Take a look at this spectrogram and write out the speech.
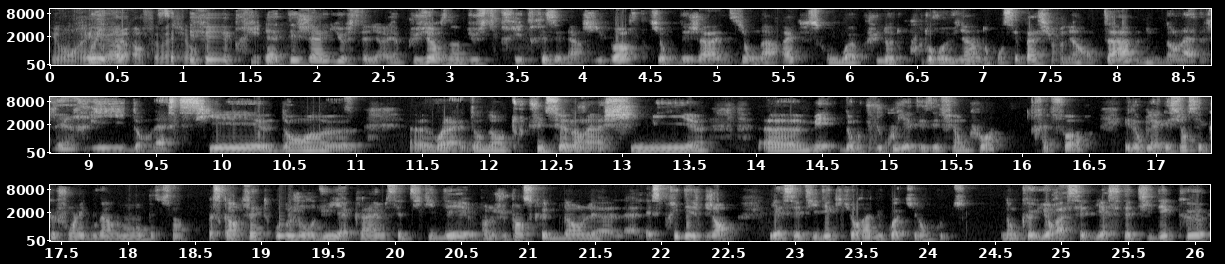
Ils vont réduire oui, leur consommation. Cet effet prix il a déjà lieu, c'est-à-dire il y a plusieurs industries très énergivores qui ont déjà dit on arrête parce qu'on voit plus notre coût de revient, donc on ne sait pas si on est rentable dans la verrerie, dans l'acier, dans voilà, dans, dans, toute une série, dans la chimie. mais donc du coup il y a des effets emploi très fort. Et donc la question, c'est que font les gouvernements pour ça? Parce qu'en fait, aujourd'hui, il y a quand même cette idée, enfin, je pense que dans l'esprit des gens, il y a cette idée qu'il y aura du quoi qu'il en coûte. Donc il y, aura, il y a cette idée que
